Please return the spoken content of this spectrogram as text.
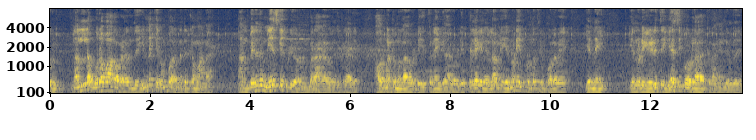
ஒரு நல்ல உறவாக வளர்ந்து இன்றைக்கி ரொம்ப நெருக்கமான நான் பெரிதும் நேசிக்கக்கூடிய ஒரு நண்பராக அவர் இருக்கிறாரு. அவர் மட்டுமல்ல அவருடைய துணைவி அவருடைய பிள்ளைகள் எல்லாமே என்னுடைய குடும்பத்தைப் போலவே என்னை என்னுடைய எழுத்தை நேசிப்பவர்களாக இருக்கிறாங்கங்கிறது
